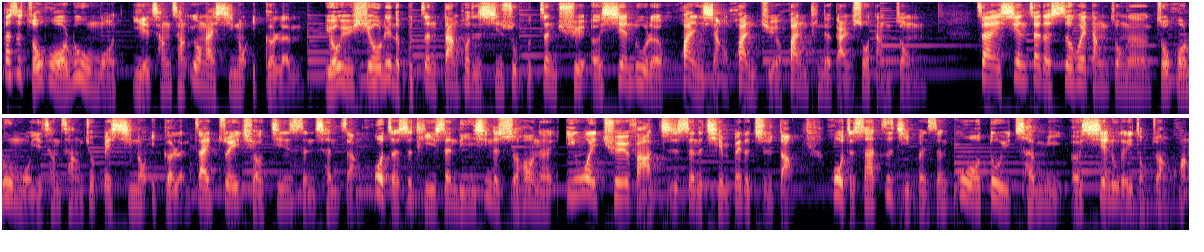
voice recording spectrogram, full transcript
但是走火入魔也常常用来形容一个人由于修炼的不正当或者是心术不正确而陷入了幻想、幻觉、幻听的感受当中。在现在的社会当中呢，走火入魔也常常就被形容一个人在追求精神成长或者是提升灵性的时候呢，因为缺乏资深的前辈的指导，或者是他自己本身过度于沉迷而陷入的一种状况。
